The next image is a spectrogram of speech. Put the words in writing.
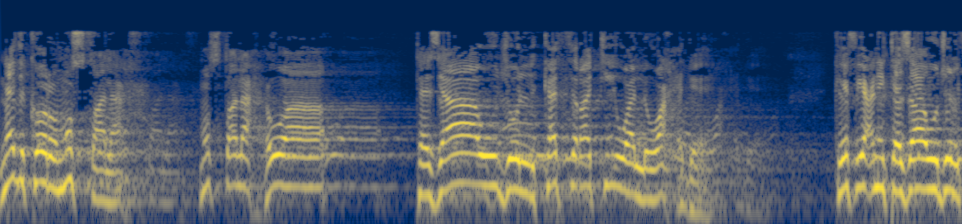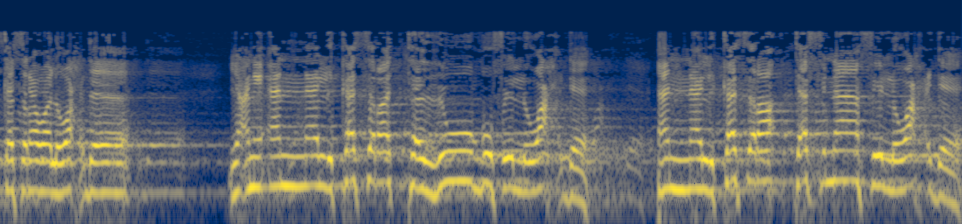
نذكر مصطلح. مصطلح هو تزاوج الكثرة والوحدة. كيف يعني تزاوج الكثرة والوحدة؟ يعني أن الكثرة تذوب في الوحدة أن الكثرة تفنى في الوحدة.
